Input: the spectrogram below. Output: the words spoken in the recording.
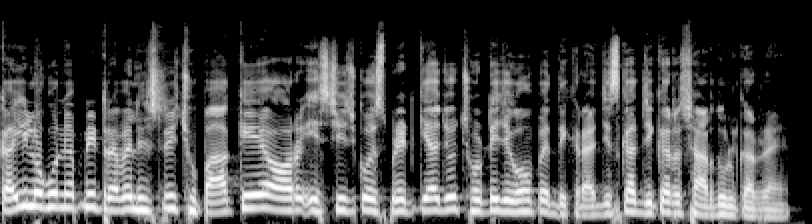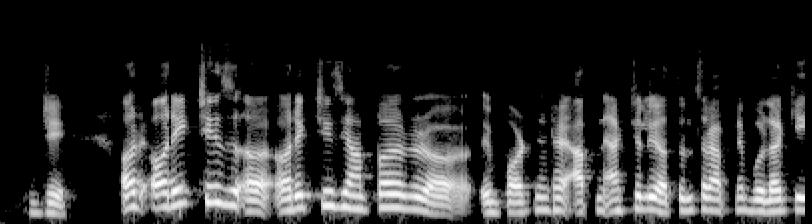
कई लोगों ने अपनी ट्रेवल हिस्ट्री छुपा के और इस चीज़ को स्प्रेड किया जो छोटी जगहों पे दिख रहा है जिसका ज़िक्र शार्दुल कर रहे हैं। जी और और एक चीज़ और एक चीज़ यहाँ पर इम्पोर्टेंट है। आपने एक्चुअली अतुल सर आपने बोला कि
